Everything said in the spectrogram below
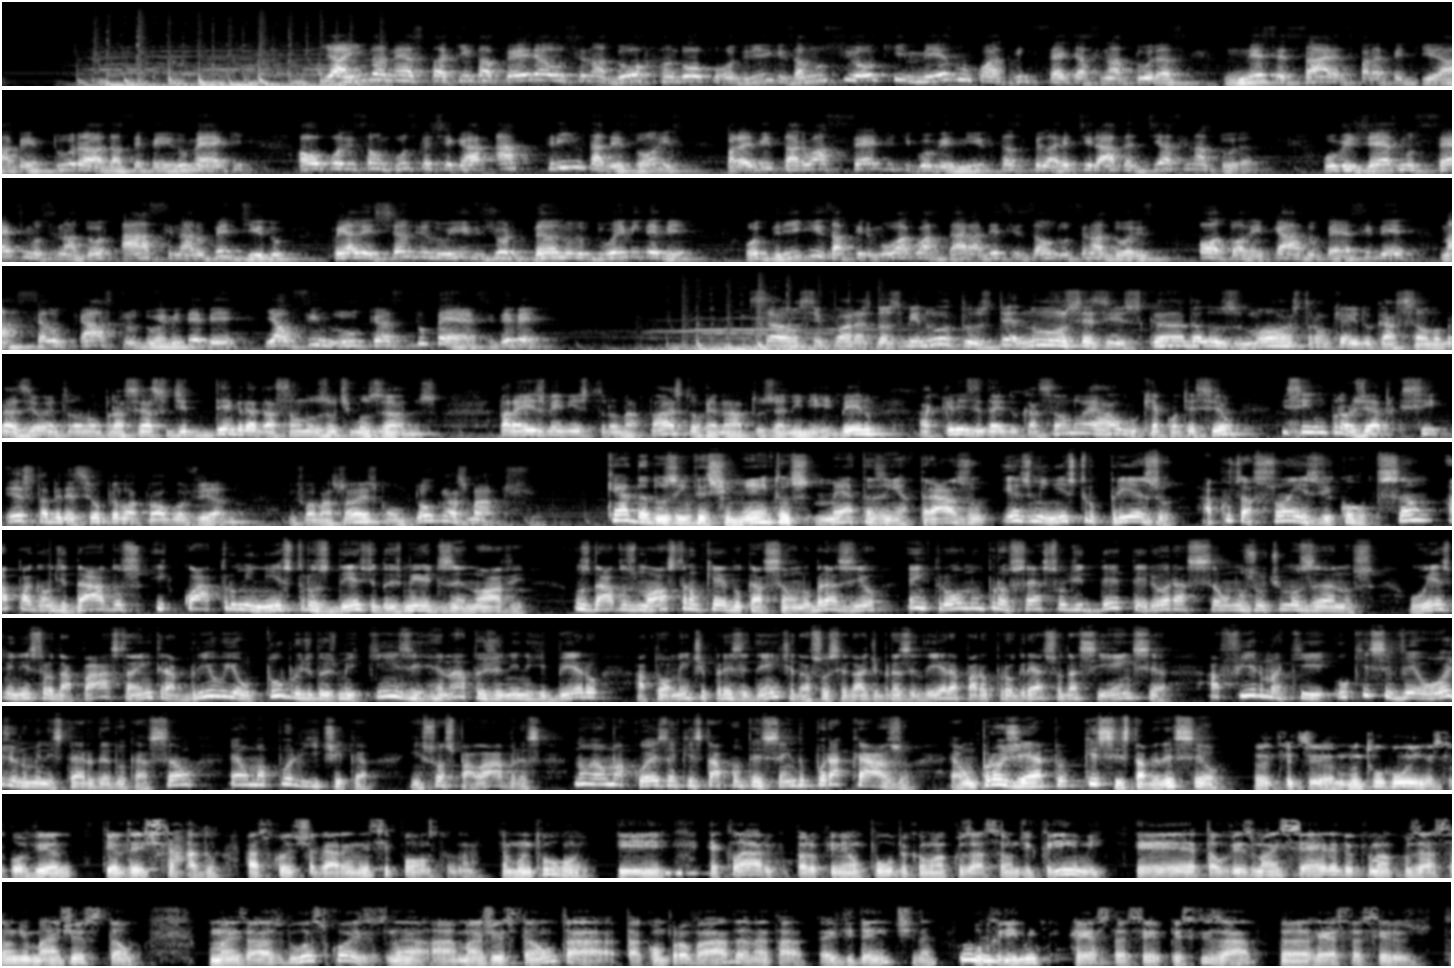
E ainda nesta quinta-feira, o senador Randolfo Rodrigues anunciou que, mesmo com as 27 assinaturas necessárias para pedir a abertura da CPI do MEC, a oposição busca chegar a 30 adesões para evitar o assédio de governistas pela retirada de assinaturas. O 27º senador a assinar o pedido foi Alexandre Luiz Jordano, do MDB. Rodrigues afirmou aguardar a decisão dos senadores Otto Alencar, do PSD, Marcelo Castro, do MDB e Alcir Lucas, do PSDB. São 5 horas 12 minutos. Denúncias e escândalos mostram que a educação no Brasil entrou num processo de degradação nos últimos anos. Para ex-ministro na pasta, o Renato Janine Ribeiro, a crise da educação não é algo que aconteceu, e sim um projeto que se estabeleceu pelo atual governo. Informações com Douglas Matos. Queda dos investimentos, metas em atraso, ex-ministro preso, acusações de corrupção, apagão de dados e quatro ministros desde 2019. Os dados mostram que a educação no Brasil entrou num processo de deterioração nos últimos anos. O ex-ministro da pasta entre abril e outubro de 2015, Renato Janine Ribeiro, atualmente presidente da Sociedade Brasileira para o Progresso da Ciência, afirma que o que se vê hoje no Ministério da Educação é uma política. Em suas palavras, não é uma coisa que está acontecendo por acaso, é um projeto que se estabeleceu. É, quer dizer, é muito ruim esse governo ter deixado as coisas chegarem nesse ponto, né? É muito ruim. E é claro que para a opinião pública uma acusação de crime é talvez mais séria do que uma acusação de má gestão. Mas há as duas coisas, né? A má gestão está tá comprovada, né? Tá, é evidente, né? Uhum. O crime resta ser pesquisado, uh, resta ser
